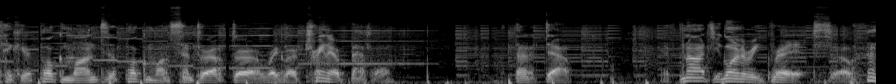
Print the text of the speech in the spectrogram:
take your Pokemon to the Pokemon Center after a regular trainer battle. Without a doubt. If not, you're going to regret it, so.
